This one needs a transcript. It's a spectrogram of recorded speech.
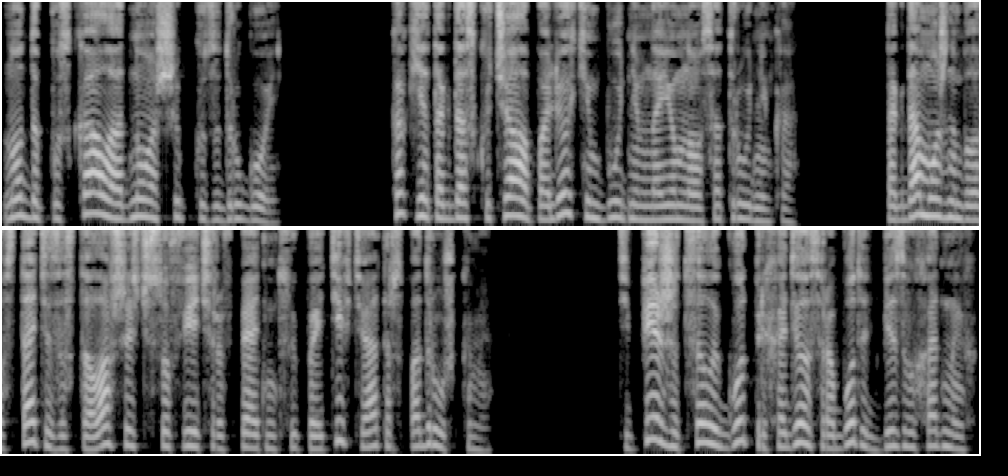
но допускала одну ошибку за другой. Как я тогда скучала по легким будням наемного сотрудника. Тогда можно было встать из-за стола в 6 часов вечера в пятницу и пойти в театр с подружками. Теперь же целый год приходилось работать без выходных.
